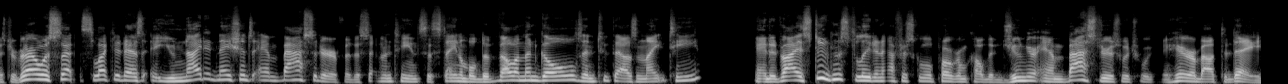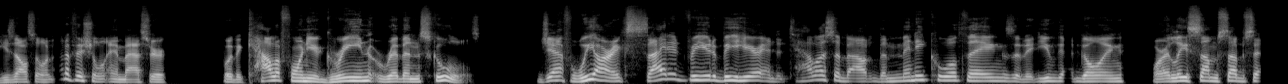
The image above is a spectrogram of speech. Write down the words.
Mr. Vera was set, selected as a United Nations ambassador for the 17 Sustainable Development Goals in 2019 and advised students to lead an after school program called the Junior Ambassadors, which we're going to hear about today. He's also an unofficial ambassador for the California Green Ribbon Schools. Jeff, we are excited for you to be here and to tell us about the many cool things that you've got going, or at least some subset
